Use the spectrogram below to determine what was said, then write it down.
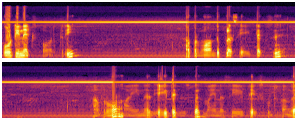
fourteen x power three அப்புறமா வந்து ப்ளஸ் எயிட் எக்ஸு அப்புறமா minus eight x square minus eight x கொடுத்துருக்காங்க.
